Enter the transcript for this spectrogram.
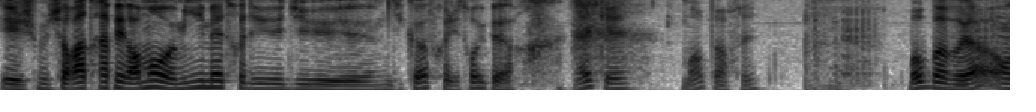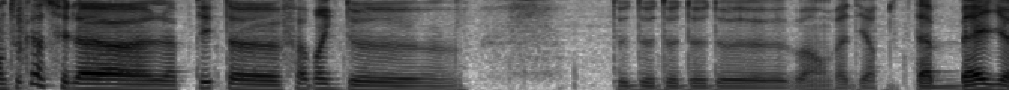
et je me suis rattrapé vraiment au millimètre du, du, du coffre et j'ai trop eu peur. ok, bon parfait. Bon bah voilà, en tout cas c'est la, la petite euh, fabrique de... De, de, de, de, de- bah, on va dire d'abeilles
